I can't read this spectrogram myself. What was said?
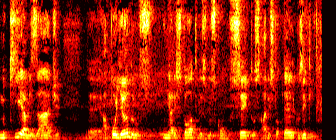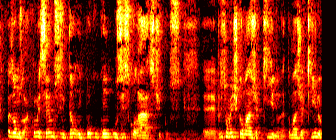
no que é amizade, é, apoiando-nos em Aristóteles, nos conceitos aristotélicos, enfim. Mas vamos lá, comecemos então um pouco com os escolásticos. é, principalmente Tomás de Aquino. Né? Tomás de Aquino,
